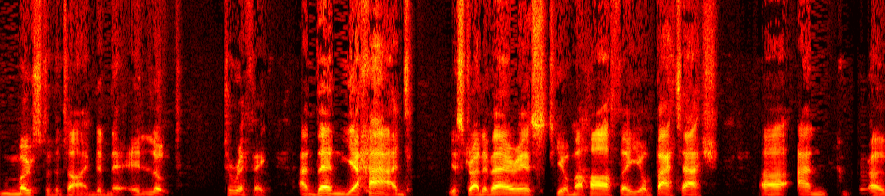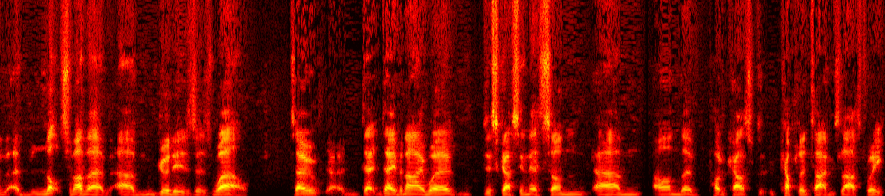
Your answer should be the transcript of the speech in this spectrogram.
most of the time, didn't it? It looked terrific. And then you had your Stradivarius, your Mohaather, your Battaash, uh, and uh, uh lots of other um, goodies as well. So uh, D- Dave and I were discussing this on um, on the podcast a couple of times last week.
